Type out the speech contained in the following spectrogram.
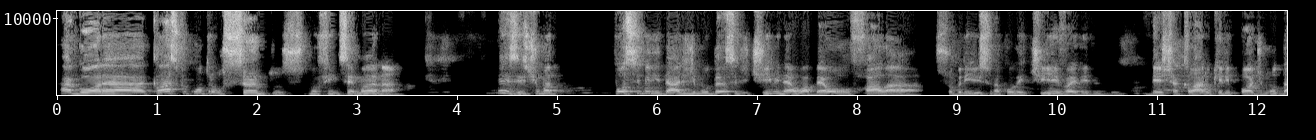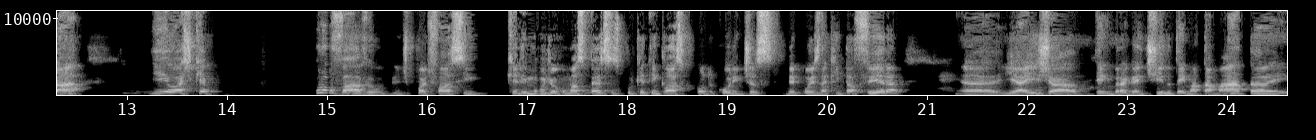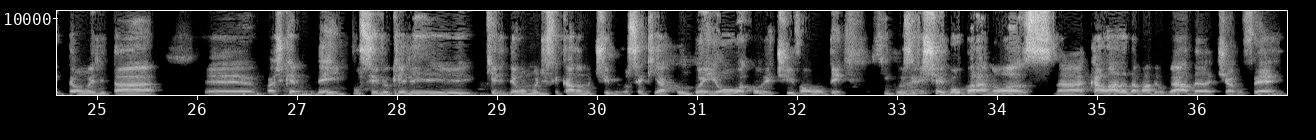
Agora, clássico contra o Santos no fim de semana, existe uma possibilidade de mudança de time, né? O Abel fala sobre isso na coletiva, ele deixa claro que ele pode mudar, e eu acho que é provável, a gente pode falar assim, que ele mude algumas peças, porque tem clássico contra o Corinthians depois na quinta-feira. uh, e aí já tem Bragantino, tem mata-mata, então ele está é, acho que é bem possível que ele, que ele dê uma modificada no time. Você que acompanhou a coletiva ontem, que inclusive chegou para nós na calada da madrugada, Thiago Ferri,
